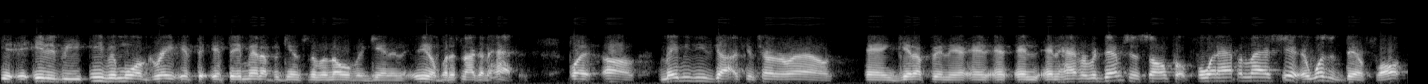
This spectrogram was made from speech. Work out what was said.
It, it, it'd be even more great if they, if they met up against Villanova again, and you know, but it's not going to happen. But uh, maybe these guys can turn around and get up in there and, and, and, and have a redemption song for, for what happened last year. It wasn't their fault.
